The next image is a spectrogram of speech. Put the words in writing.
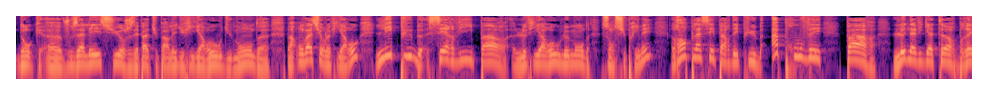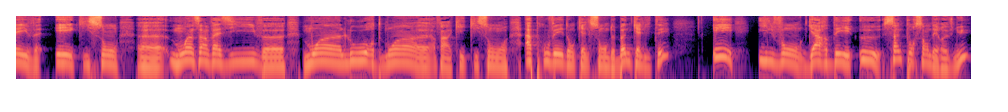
donc euh, vous allez sur, je sais pas, tu parlais du Figaro ou du Monde, euh, ben, on va sur le Figaro. Les pubs servies par le Figaro ou le Monde sont supprimées, remplacées par des pubs approuvées par le navigateur Brave et qui sont euh, moins invasives, moins lourdes, moins, enfin qui, qui sont approuvées, donc elles sont de bonne qualité. Et ils vont garder eux 5% des revenus,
